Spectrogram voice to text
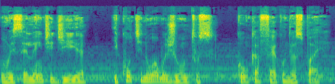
um excelente dia e continuamos juntos com o Café com Deus Pai.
